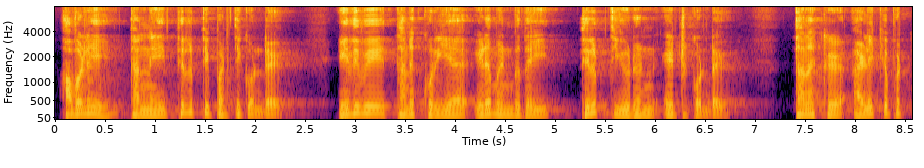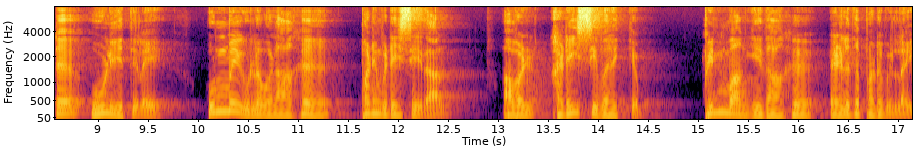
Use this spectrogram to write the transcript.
அருகிலிருந்து அவரை பணிவிடை செய்ய வேண்டும் மிகுந்த இக்கட்டான நிலைமை ஆனாலும் அவள் மறுவார்த்தை பேசவில்லை சிதைத்துவிட்ட அவளது ஆசைகளை பற்றி நினைத்து பார்க்கவில்லை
